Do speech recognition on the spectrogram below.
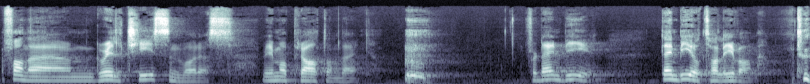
Faen, um, grilled cheesen vår Vi må prate om den. For den blir Den blir å ta livet av meg.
